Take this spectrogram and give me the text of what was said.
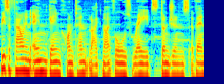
These are found in end-game content like Nightfalls, raids, dungeons, events,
